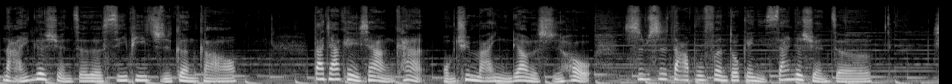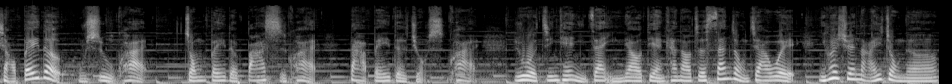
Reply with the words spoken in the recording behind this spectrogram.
哪一个选择的 CP 值更高。大家可以想想看，我们去买饮料的时候，是不是大部分都给你三个选择？小杯的五十五块，中杯的八十块，大杯的九十块。如果今天你在饮料店看到这三种价位，你会选哪一种呢？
